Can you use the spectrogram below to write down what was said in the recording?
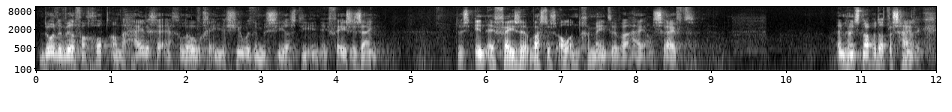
Door de wil van God aan de heiligen en gelovigen in Yeshua de Messias die in Efeze zijn. Dus in Efeze was dus al een gemeente waar hij aan schrijft. En hun snappen dat waarschijnlijk.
